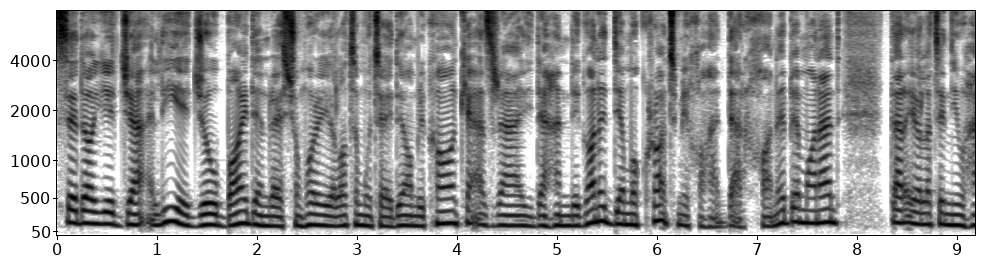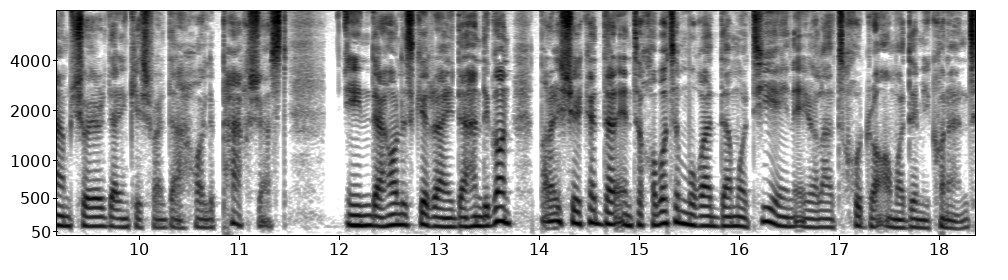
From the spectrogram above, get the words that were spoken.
صدای جعلی جو بایدن رئیس جمهور ایالات متحده آمریکا که از رأی دهندگان دموکرات می‌خواهد در خانه بمانند در ایالت نیو همشایر در این کشور در حال پخش است. این در حالی است که رأی دهندگان برای شرکت در انتخابات مقدماتی این ایالت خود را آماده می کنند.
